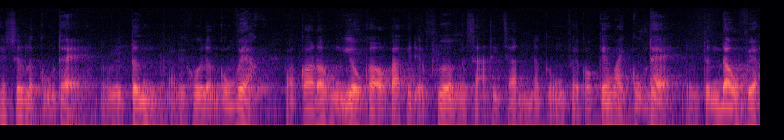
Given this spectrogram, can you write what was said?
hết sức là cụ thể đối với từng các cái khối lượng công việc. Và qua đó cũng yêu cầu các cái địa phương các xã thị trấn là cũng phải có kế hoạch cụ thể đối với từng đầu việc.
